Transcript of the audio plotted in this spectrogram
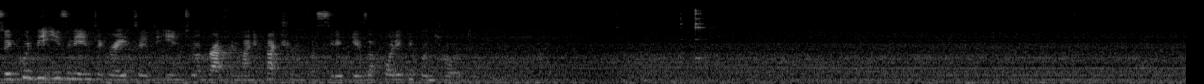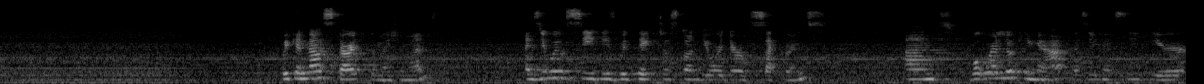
So it could be easily integrated into a graphene manufacturing facility as a quality control tool. We can now start the measurement. As you will see, this will take just on the order of seconds. And what we're looking at, as you can see here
